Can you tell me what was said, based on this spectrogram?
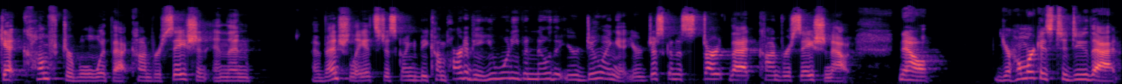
Get comfortable with that conversation, and then eventually it's just going to become part of you. You won't even know that you're doing it. You're just going to start that conversation out. Now, your homework is to do that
